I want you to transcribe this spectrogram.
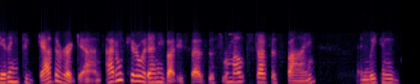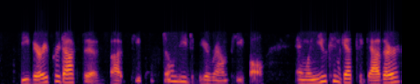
getting together again. I don't care what anybody says, this remote stuff is fine and we can be very productive, but people still need to be around people. And when you can get together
